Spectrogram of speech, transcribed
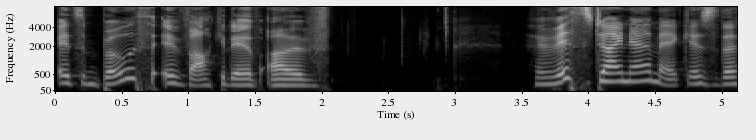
it's both evocative of this dynamic is the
